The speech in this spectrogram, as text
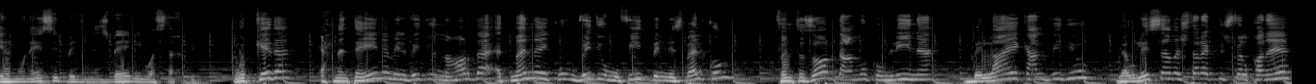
المناسب بالنسبة لي واستخدمه. وبكده إحنا انتهينا من الفيديو النهارده. أتمنى يكون فيديو مفيد بالنسبة لكم. في انتظار دعمكم لينا بال like على الفيديو. لو لسه ما اشتركتش في القناة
